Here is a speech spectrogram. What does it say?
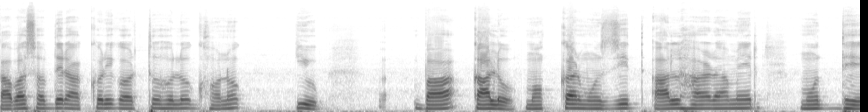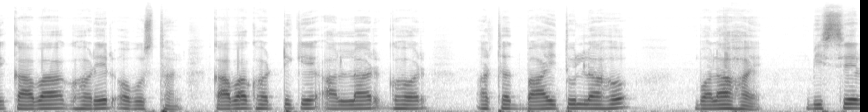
কাবা শব্দের আক্ষরিক অর্থ হলো ঘন কিউব বা কালো। মক্কার মসজিদ আল হারামের মধ্যে কাবা ঘরের অবস্থান। কাবা ঘরটিকে আল্লাহর ঘর অর্থাৎ বাইতুল্লাহ বলা হয়। বিশ্বের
